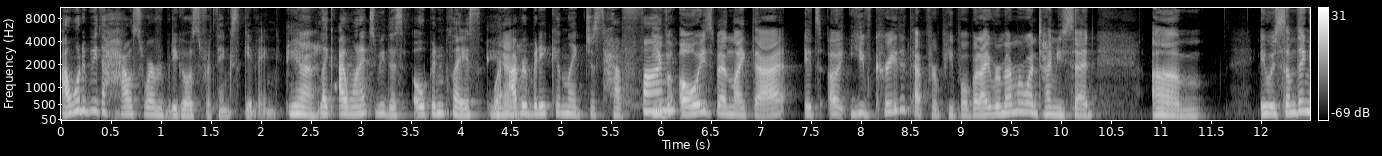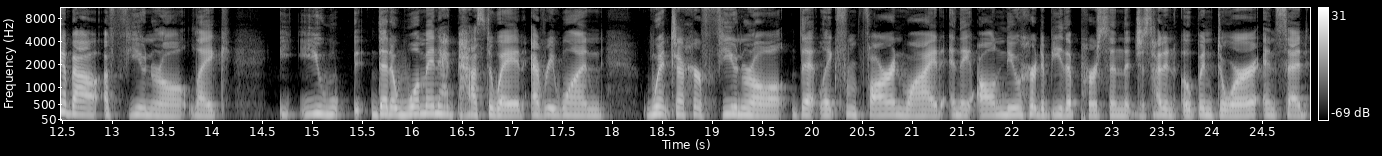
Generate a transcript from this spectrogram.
I want to be the house where everybody goes for Thanksgiving. Yeah. Like, I want it to be this open place where Yeah. everybody can, like, just have fun. You've always been like that. It's uh, you've created that for people. But I remember one time you said, um, it was something about a funeral, like you that a woman had passed away and everyone went to her funeral that like from far and wide and they all knew her to be the person that just had an open door and said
